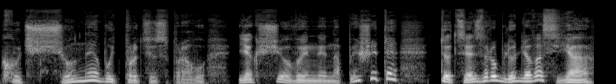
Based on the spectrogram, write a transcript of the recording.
хоч що-небудь про цю справу. Якщо ви не напишете, то це зроблю для вас я.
